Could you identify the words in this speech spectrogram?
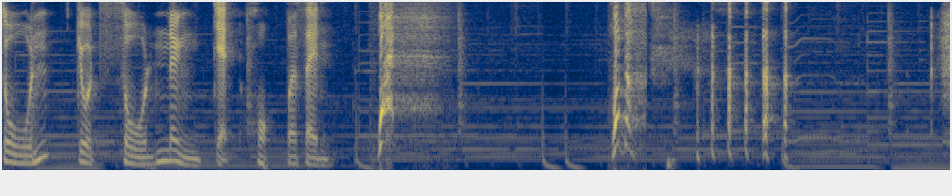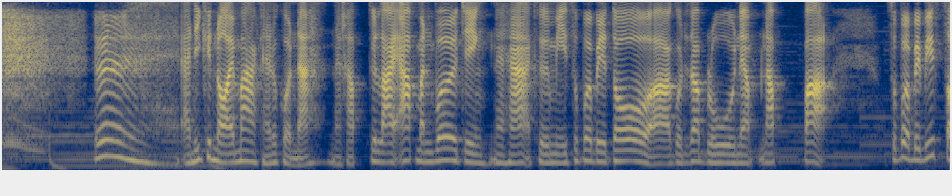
0.0176% What the? อันนี้คือน้อยมากนะทุกคนนะนะครับคือไลน์อัพมันเวอร์จริงนะฮะ คือมีซูเปอร์เบโต้อ่ากูจิต้าบลูเนี่ยนับปะซูเปอร์เบบี้ส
